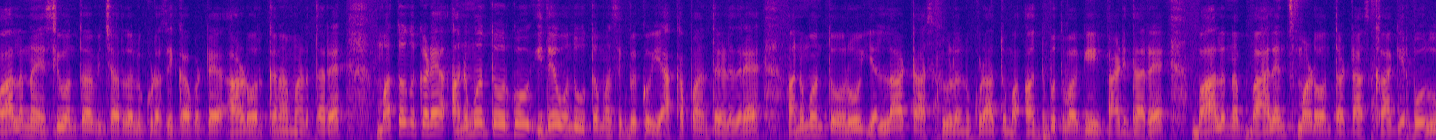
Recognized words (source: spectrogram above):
ಬಾಲನ್ನು ಎಸೆಯುವಂಥ ವಿಚಾರದಲ್ಲೂ ಕೂಡ ಸಿಕ್ಕಾಪಟ್ಟೆ ಹಾರ್ಡ್ ವರ್ಕನ್ನು ಮಾಡ್ತಾರೆ. ಮತ್ತೊಂದು ಕಡೆ ಹನುಮಂತ್ ಅವ್ರಿಗೂ ಇದೇ ಒಂದು ಉತ್ತಮ ಸಿಗಬೇಕು ಯಾಕಪ್ಪ ಅಂತ ಹೇಳಿದ್ರೆ, ಹನುಮಂತ್ ಅವರು ಎಲ್ಲ ಟಾಸ್ಕ್ಗಳನ್ನು ಕೂಡ ತುಂಬ ಅದ್ಭುತವಾಗಿ ಆಡಿದ್ದಾರೆ. ಬಾಲನ್ನು ಬ್ಯಾಲೆನ್ಸ್ ಮಾಡುವಂಥ ಟಾಸ್ಕ್ ಆಗಿರ್ಬೋದು,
